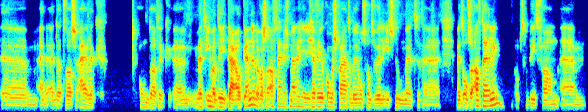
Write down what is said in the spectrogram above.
Um, en, en dat was eigenlijk omdat ik uh, met iemand die ik daar al kende, dat was een afdelingsmanager, die zei van, kom eens praten bij ons, want we willen iets doen met, uh, met onze afdeling. Op het gebied van um,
